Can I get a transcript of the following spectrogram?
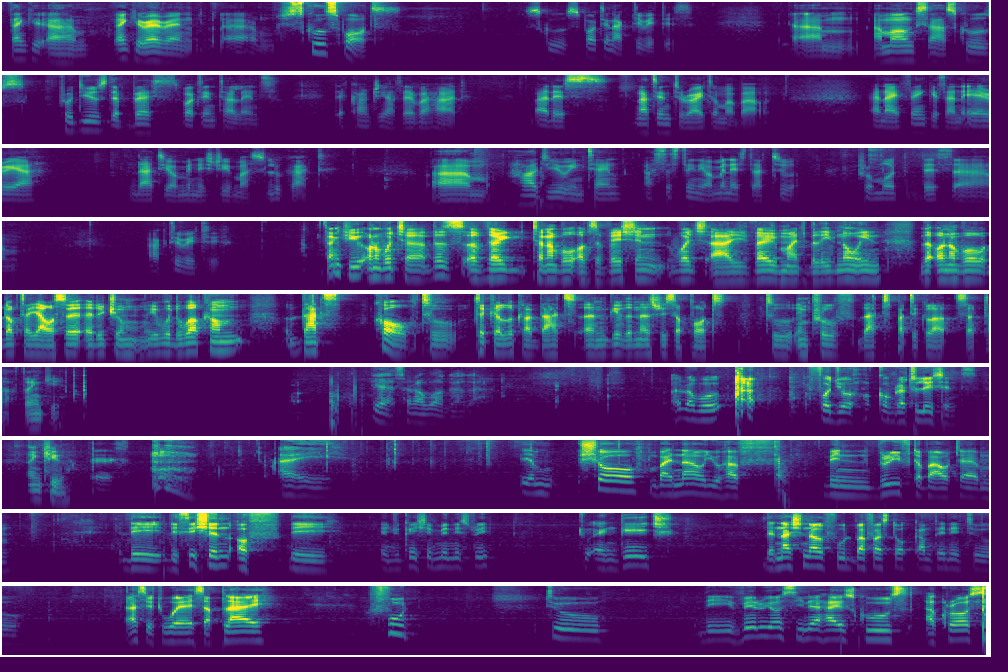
Thank you. Um, thank you, Reverend. Um, school sports, school sporting activities um, amongst our schools produce the best sporting talents the country has ever had. But there's nothing to write home about. And I think it's an area that your ministry must look at. Um, how do you intend assisting your minister to promote this um, activity? Thank you, Honorable Chair. This is a very tenable observation, which I very much believe, knowing the Honorable Dr. Yaw Osei Adutwum, we would welcome that call to take a look at that and give the necessary support to improve that particular sector. Thank you. Yes, Honorable Gaga. Honorable Fordjour, congratulations. Thank you. Yes. I I'm sure by now you have been briefed about um, the decision of the Education Ministry to engage the National Food Buffer Stock Company to, as it were, supply food to the various senior high schools across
